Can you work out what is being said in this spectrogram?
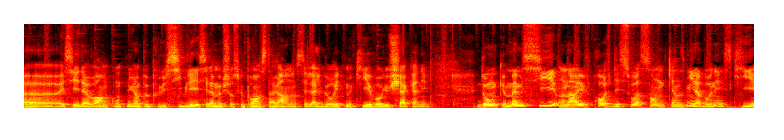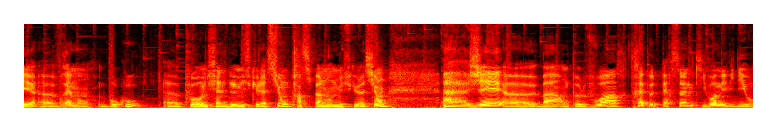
euh, essayer d'avoir un contenu un peu plus ciblé, c'est la même chose que pour Instagram, c'est l'algorithme qui évolue chaque année. Donc même si on arrive proche des 75 000 abonnés, ce qui est euh, vraiment beaucoup euh, pour une chaîne de musculation, principalement de musculation, j'ai, bah, on peut le voir, très peu de personnes qui voient mes vidéos.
